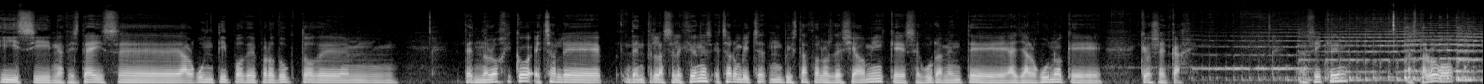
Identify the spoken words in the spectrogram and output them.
Y si necesitáis eh, algún tipo de producto de, mm, tecnológico, echarle de entre las selecciones, echar un, un, vistazo a los de Xiaomi, que seguramente haya alguno que, que os encaje. Así que, hasta luego.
